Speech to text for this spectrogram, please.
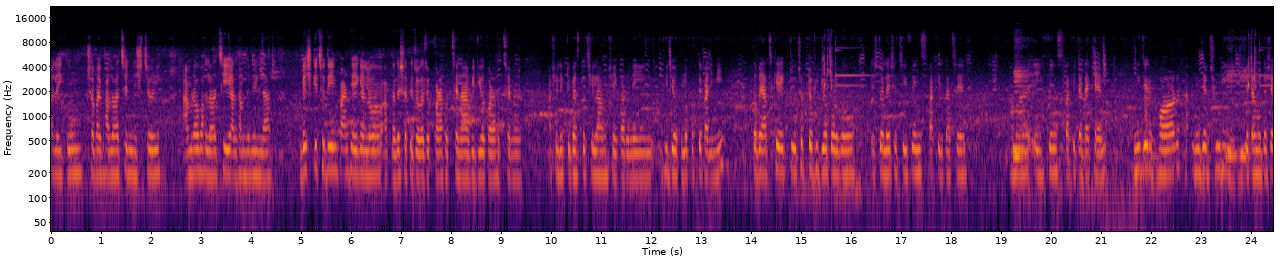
আলাইকুম। সবাই ভালো আছেন? নিশ্চয়ই। আমরাও ভালো আছি, আলহামদুলিল্লাহ। বেশ কিছুদিন পার হয়ে গেল, আপনাদের সাথে যোগাযোগ করা হচ্ছে না ভিডিও করা হচ্ছে না। আসলে একটু ব্যস্ত ছিলাম, সেই কারণেই ভিডিওগুলো করতে পারিনি। তবে আজকে একটু ছোট্ট ভিডিও করব। চলে এসেছি প্রিন্স পাখির কাছে। আমার এই প্রিন্স পাখিটা দেখেন, নিজের ঘর, নিজের ঝুড়ি, যেটার মধ্যে সে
